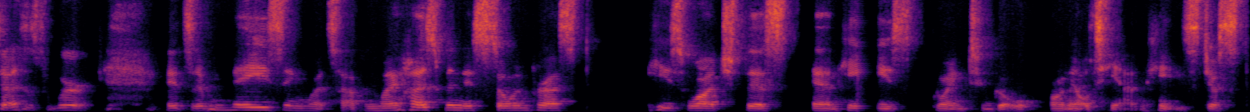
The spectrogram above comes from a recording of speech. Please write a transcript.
does work. It's amazing what's happened. My husband is so impressed. He's watched this and he's going to go on LDN. He's just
